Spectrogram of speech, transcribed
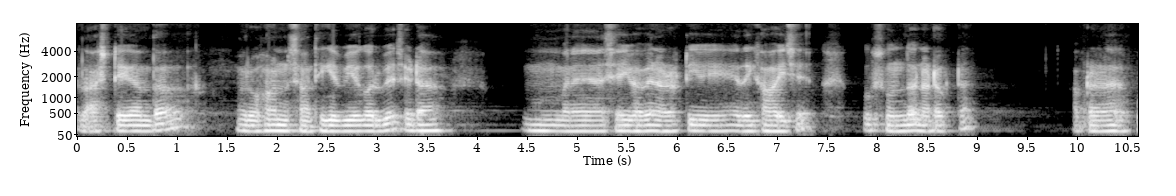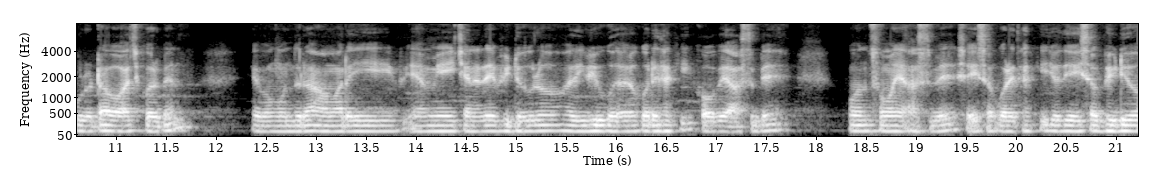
লাস্টে তো রোহান সাথীকে বিয়ে করবে, সেটা মানে সেইভাবে নাটকটি লেখা হয়েছে। খুব সুন্দর নাটকটা। আপনারা পুরোটা ওয়াচ করবেন। এবং বন্ধুরা, আমার এই, আমি এই চ্যানেলে ভিডিওগুলো রিভিউ করে থাকি, কবে আসবে, কোন সময় আসবে, সেই সব করে থাকি। যদি এইসব ভিডিও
